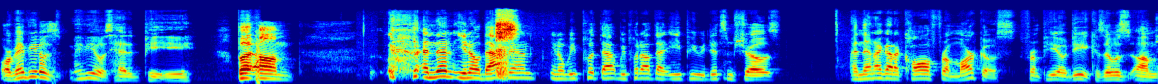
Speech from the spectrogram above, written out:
or maybe it was maybe it was Hed PE. But um, and then you know that band, you know, we put that we put out that EP. We did some shows, and then I got a call from Marcos from POD because it was um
